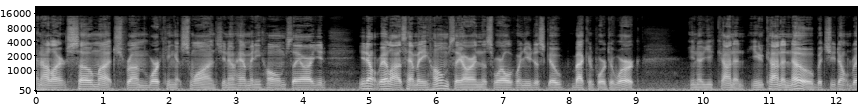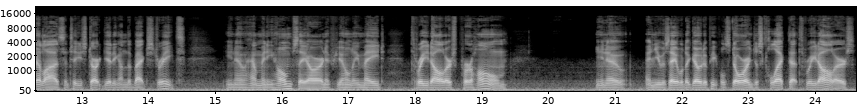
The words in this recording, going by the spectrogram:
And I learned so much from working at Schwan's. You know how many homes they are. You you don't realize how many homes they are in this world when you just go back and forth to work. You know, you kind of you kind of know, but you don't realize until you start getting on the back streets. You know how many homes they are, and if you only made three dollars per home, you know, and you was able to go to people's door and just collect that three dollars,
